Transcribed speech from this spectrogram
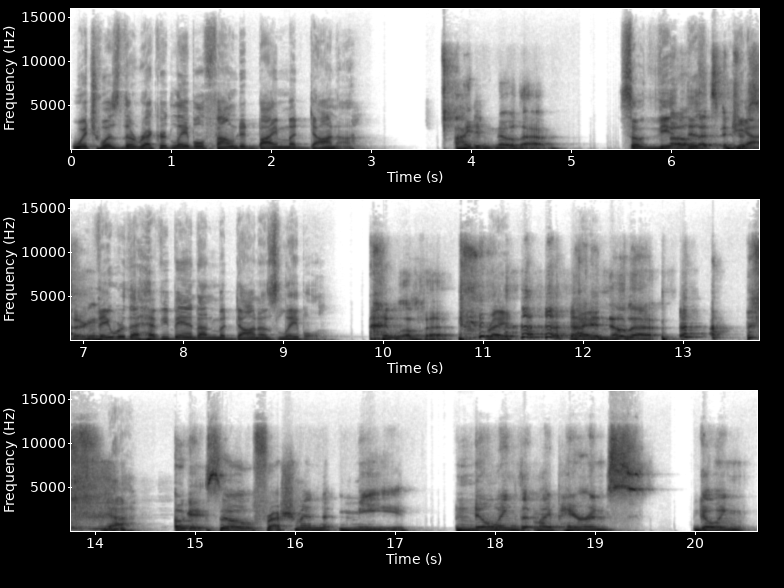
which was the record label founded by Madonna. I didn't know that. So the, Oh, this- that's Yeah, interesting. they were the heavy band on Madonna's label. I love that. Right. I didn't know that. yeah. Okay, so freshman me, knowing that my parents going,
